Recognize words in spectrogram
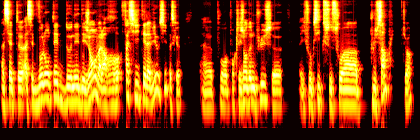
à cette, à cette volonté de donner des gens. On va leur faciliter la vie aussi parce que pour, pour que les gens donnent plus, il faut aussi que ce soit plus simple, tu vois.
